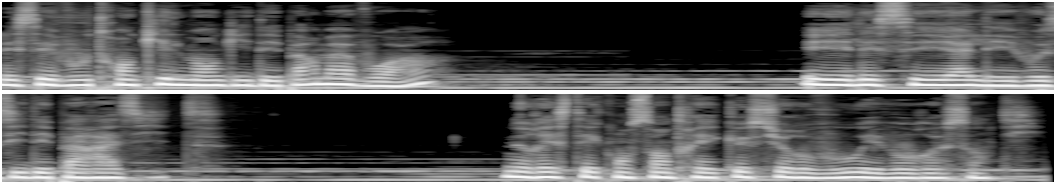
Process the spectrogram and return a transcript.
Laissez-vous tranquillement guider par ma voix et laissez aller vos idées parasites. Ne restez concentré que sur vous et vos ressentis.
